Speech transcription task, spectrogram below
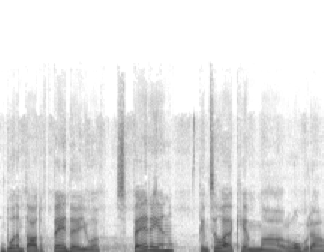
dodam tādu pēdējo spērienu tiem cilvēkiem mugurā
